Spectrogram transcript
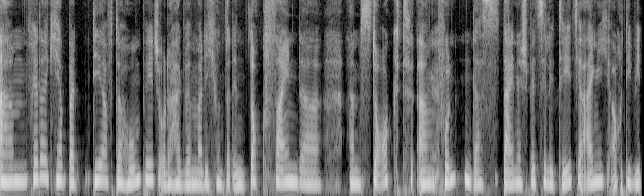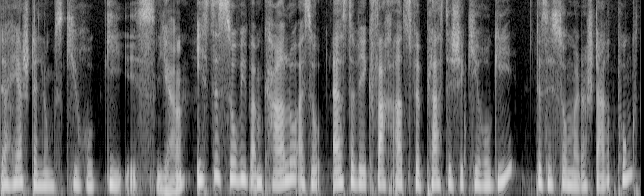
Ähm, Frederik, ich habe bei dir auf der Homepage oder halt, wenn man dich unter dem Docfinder ähm, stalkt, ähm, gefunden, dass deine Spezialität ja eigentlich auch die Wiederherstellungschirurgie ist. Ja, Ist es so wie beim Carlo, also erster Weg Facharzt für plastische Chirurgie? Das ist so mal der Startpunkt.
